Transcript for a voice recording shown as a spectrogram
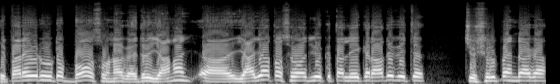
ਤੇ ਪਰ ਇਹ ਰੂਟ ਬਹੁਤ ਸੋਹਣਾ ਹੈਗਾ। ਇਧਰ ਜਾਣਾ ਯਾਜਾ ਤੋਂ ਸਿਵਾ ਜੋ ਇੱਕ ਤਾਂ ਲੇਕ ਰਾਹ ਦੇ ਵਿੱਚ ਚੁਸ਼ਲ ਪੈਂਦਾਗਾ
